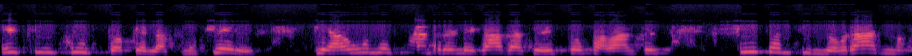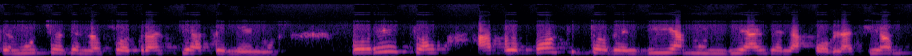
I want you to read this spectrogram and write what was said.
es injusto que las mujeres que aún están relegadas de estos avances sigan sin lograr lo que muchas de nosotras ya tenemos. Por eso, a propósito del Día Mundial de la Población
